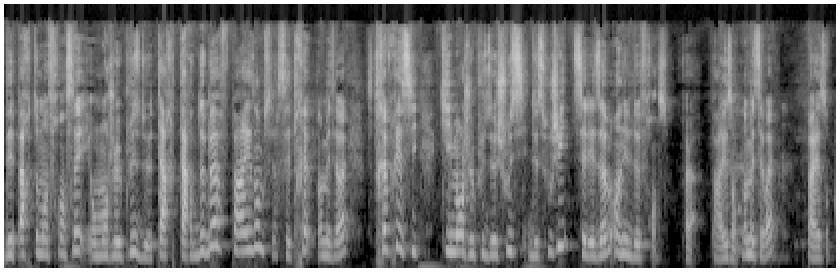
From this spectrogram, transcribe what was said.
département français, on mange le plus de tartare de bœuf, par exemple. C'est très, non mais c'est vrai, c'est très précis. Qui mange le plus de, de sushi C'est les hommes en Ile-de-France. Voilà, par exemple. Non mais c'est vrai, par exemple.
